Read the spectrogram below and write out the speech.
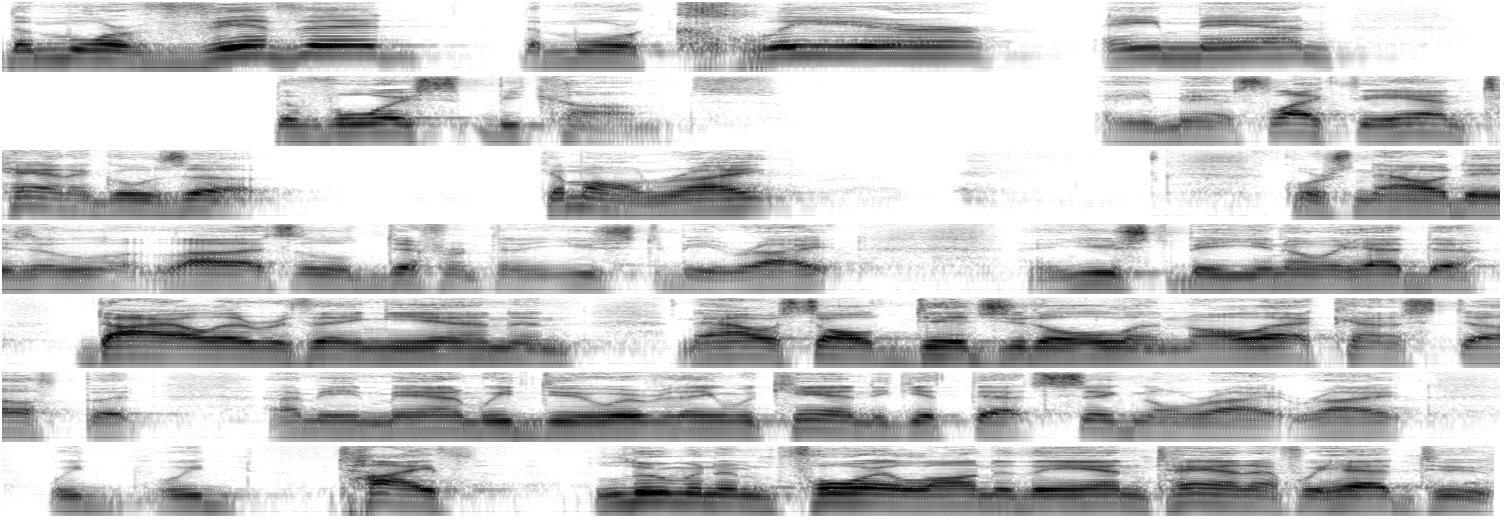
the more vivid, the more clear, amen, the voice becomes. Amen. It's like the antenna goes up. Come on, right? Of course, nowadays, a lot of that's a little different than it used to be, right? It used to be, you know, we had to dial everything in, and now it's all digital and all that kind of stuff. But I mean, man, we do everything we can to get that signal right, right? We we tie aluminum foil onto the antenna if we had to.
